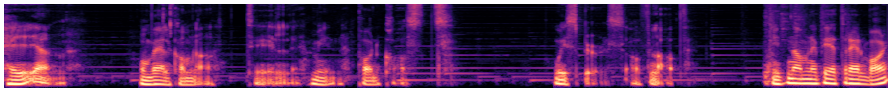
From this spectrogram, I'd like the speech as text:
Hej igen och välkomna till min podcast Whispers of Love. Mitt namn är Peter Edborg.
